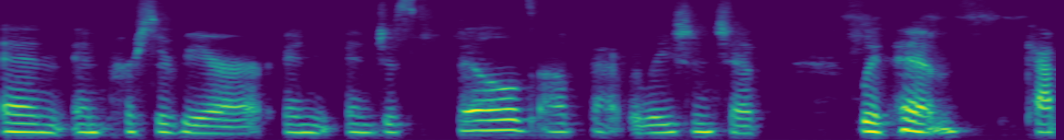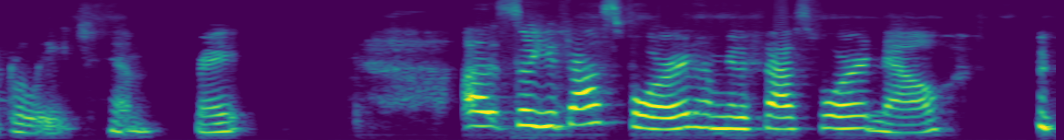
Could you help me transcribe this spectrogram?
and and persevere and and just build up that relationship with him, capital H, him, right? Uh, so you fast forward. I'm going to fast forward now. a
